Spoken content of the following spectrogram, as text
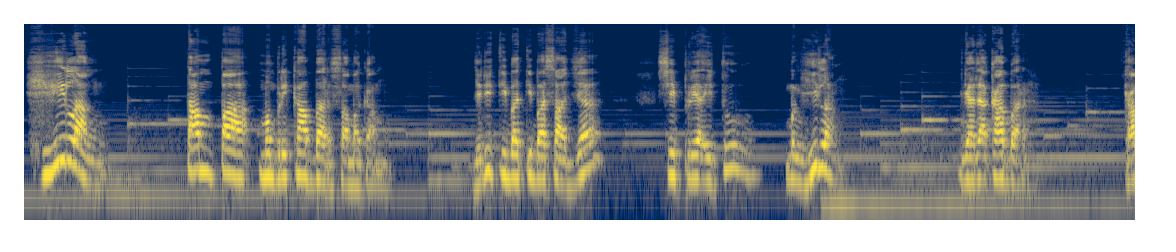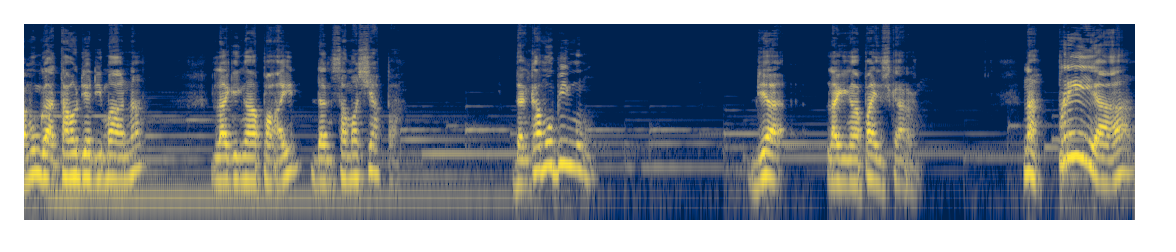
hilang tanpa memberi kabar sama kamu. Jadi tiba-tiba saja si pria itu menghilang. Gak ada kabar. Kamu gak tahu dia di mana, lagi ngapain, dan sama siapa. Dan kamu bingung. Dia lagi ngapain sekarang. Nah, pria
